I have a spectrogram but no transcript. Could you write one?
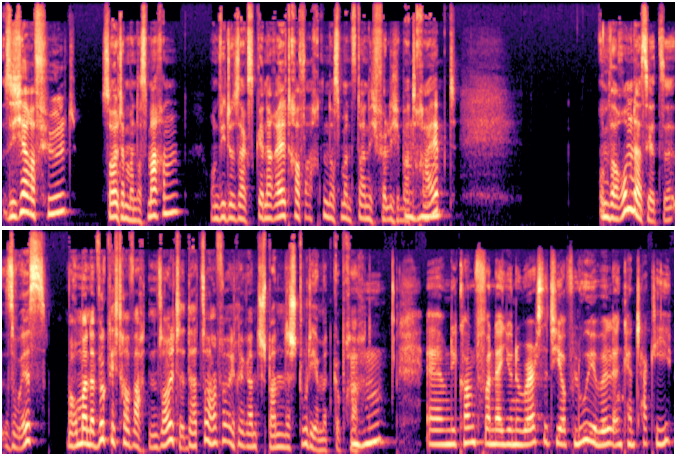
sicherer fühlt, sollte man das machen. Und wie du sagst, generell darauf achten, dass man es da nicht völlig übertreibt. Und warum das jetzt so ist, warum man da wirklich drauf achten sollte, dazu haben wir euch eine ganz spannende Studie mitgebracht. Ähm, die kommt von der University of Louisville in Kentucky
